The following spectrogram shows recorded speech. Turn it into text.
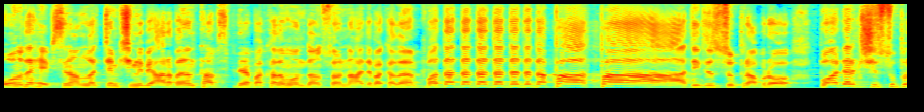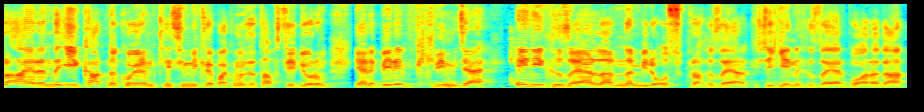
Onu da hepsini anlatacağım. Şimdi bir arabanın top speedine bakalım ondan sonra hadi bakalım. Vada da da da da da da pat pat. It is Supra bro. Bu arada arkadaşlar Supra ayarında iyi kartına koyuyorum. Kesinlikle bakmanızı tavsiye ediyorum. Yani benim fikrimce en iyi hız ayarlarından biri o Supra hız ayar arkadaşlar. Yeni hız ayar bu arada.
